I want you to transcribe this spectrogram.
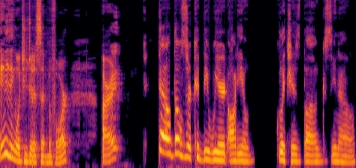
anything what you just said before." All right, tho- those are could be weird audio glitches, bugs, you know.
